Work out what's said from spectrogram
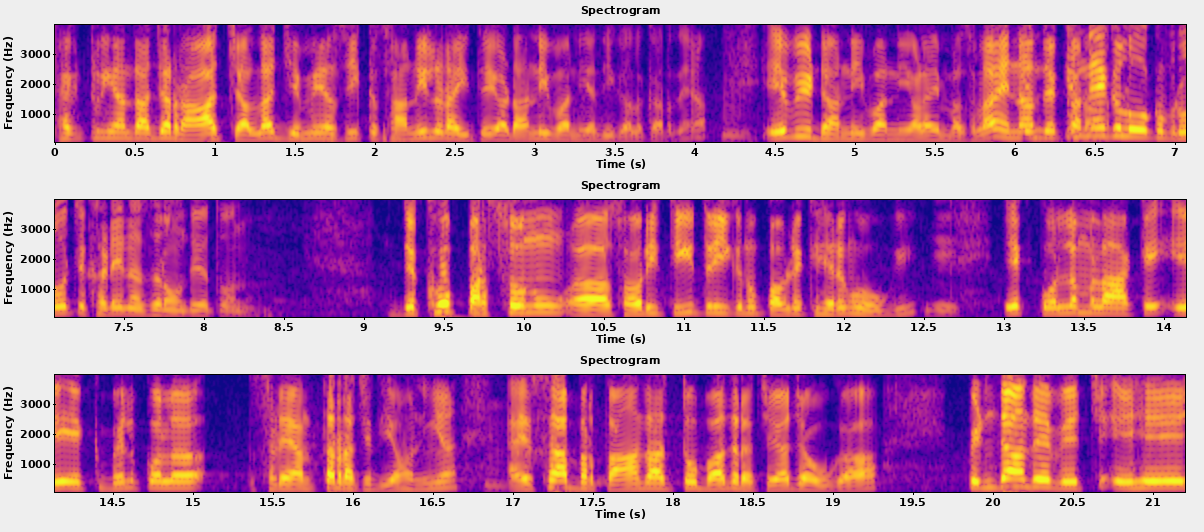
ਫੈਕਟਰੀਆਂ ਦਾ ਅੱਜ ਰਾਜ ਚੱਲਦਾ ਜਿਵੇਂ ਅਸੀਂ ਕਿਸਾਨੀ ਲੜਾਈ ਤੇ ਅਡਾਨੀ ਵਾਨੀਆਂ ਦੀ ਗੱਲ ਕਰਦੇ ਆ। ਇਹ ਵੀ ਅਡਾਨੀ ਵਾਨੀ ਵਾਲਾ ਹੀ ਮਸਲਾ ਇਹਨਾਂ ਦੇ ਕਿੰਨੇ ਕੁ ਲੋਕ ਵਿਰੋਧ 'ਚ ਖੜੇ ਨਜ਼ਰ ਆਉਂਦੇ ਆ ਤੁਹਾਨੂੰ? ਦੇਖੋ ਪਰਸੋਂ ਨੂੰ ਸੌਰੀ 30 ਤਰੀਕ ਨੂੰ ਪਬਲਿਕ ਹੀਅਰਿੰਗ ਹੋਊਗੀ। ਇਹ ਕੁੱਲ ਮਿਲਾ ਕੇ ਇਹ ਇੱਕ ਬਿਲਕੁਲ ਸੜਿਆੰਤਰ ਰਚਦੀਆਂ ਹੋਣੀਆਂ। ਐਸਾ ਵਰਤਾਂਤ ਅੱਜ ਤੋਂ ਬਾਅਦ ਰਚਿਆ ਜਾਊਗਾ ਪਿੰਡਾਂ ਦੇ ਵਿੱਚ ਇਹ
